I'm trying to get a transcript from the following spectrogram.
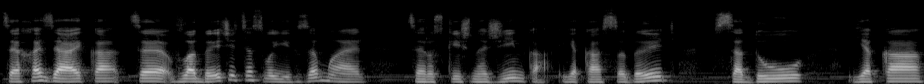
це хазяйка, це владичиця своїх земель, це розкішна жінка, яка сидить в саду, яка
